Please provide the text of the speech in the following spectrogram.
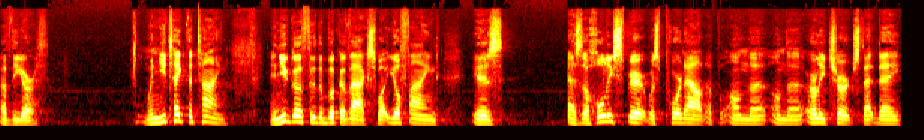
of the earth. When you take the time and you go through the book of Acts, what you'll find is as the Holy Spirit was poured out on the, on the early church that day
